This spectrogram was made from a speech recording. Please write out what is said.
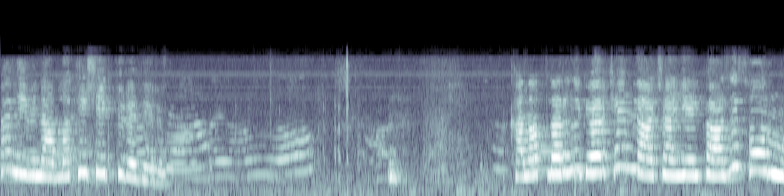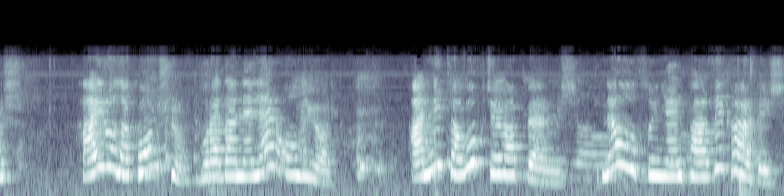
Ha Nevin abla teşekkür ederim. Kanatlarını görkemle açan yelpaze sormuş. Hayrola komşu, burada neler oluyor? Anne tavuk cevap vermiş. Ne olsun yelpaze kardeş?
